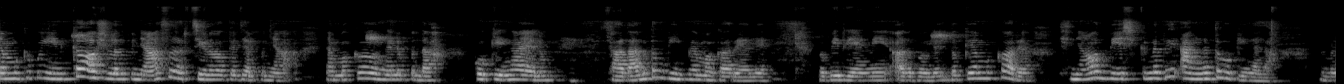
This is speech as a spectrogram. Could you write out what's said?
നമുക്കിപ്പോൾ എനിക്ക് ആവശ്യമുള്ളത് ഇപ്പം ഞാൻ സെർച്ച് ചെയ്യണതൊക്കെ ചിലപ്പോൾ ഞാൻ നമുക്ക് ഇങ്ങനെ ഇപ്പം എന്താ കുക്കിംഗ് ആയാലും സാധാരണത്തെ കുക്കിംഗ് നമുക്ക് അറിയാമല്ലേ ഇപ്പോൾ ബിരിയാണി അതുപോലെ ഇതൊക്കെ നമുക്ക് അറിയാം പക്ഷെ ഞാൻ ഉദ്ദേശിക്കുന്നത് അങ്ങനത്തെ കുക്കിംഗ് അല്ല. നമ്മൾ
